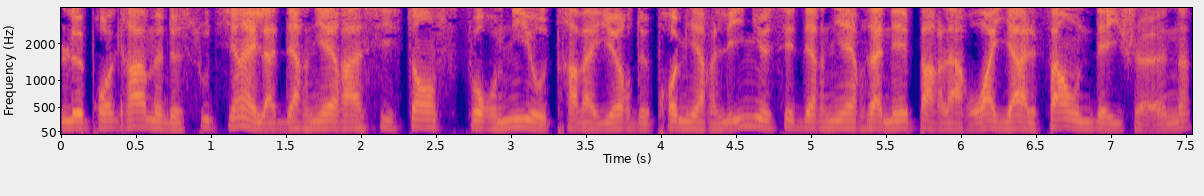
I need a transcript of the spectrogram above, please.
Le programme de soutien est la dernière assistance fournie aux travailleurs de première ligne ces dernières années par la Royal Foundation,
